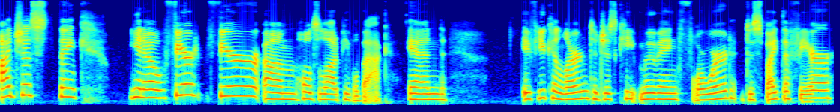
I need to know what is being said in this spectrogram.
I just think, you know, fear fear um, holds a lot of people back, and if you can learn to just keep moving forward despite the fear,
